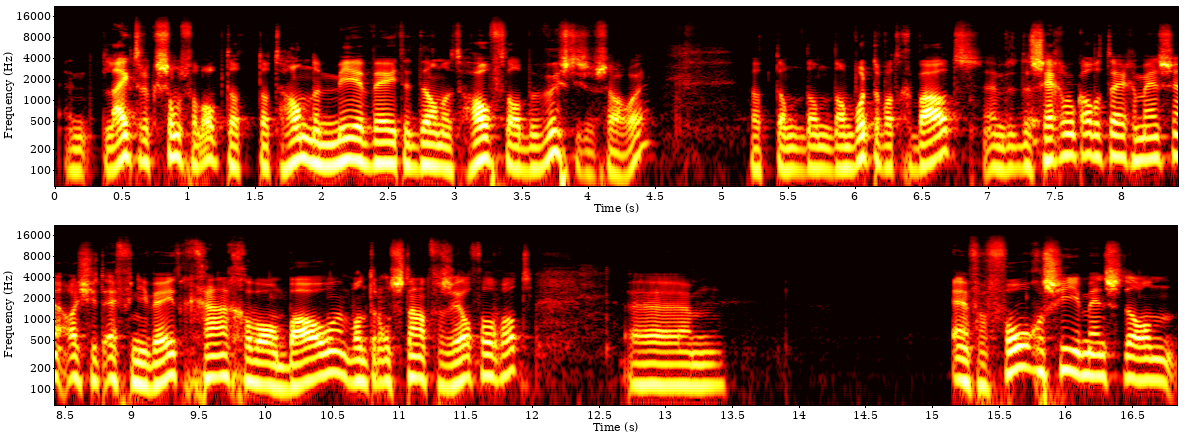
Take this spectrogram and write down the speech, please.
En het lijkt er ook soms wel op dat, dat handen meer weten dan het hoofd al bewust is of zo. Hè? Dat, dan, dan, dan wordt er wat gebouwd. En dat zeggen we ook altijd tegen mensen. Als je het even niet weet, ga gewoon bouwen. Want er ontstaat vanzelf wel wat. Um, en vervolgens zie je mensen dan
